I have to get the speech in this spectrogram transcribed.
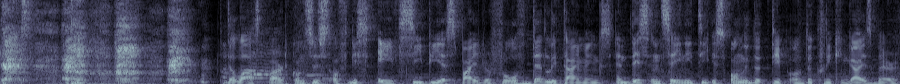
Yes! The last part consists of this 8 CPS spider full of deadly timings, and this insanity is only the tip of the clicking iceberg.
